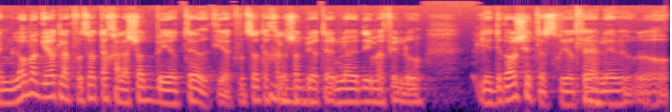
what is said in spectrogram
הן לא מגיעות לקבוצות החלשות ביותר, כי הקבוצות החלשות mm-hmm. ביותר, הם לא יודעים אפילו לדרוש את הזכויות כן. האלה, או,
